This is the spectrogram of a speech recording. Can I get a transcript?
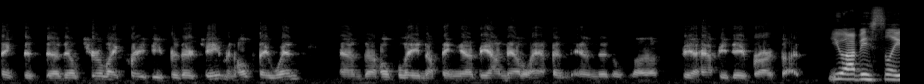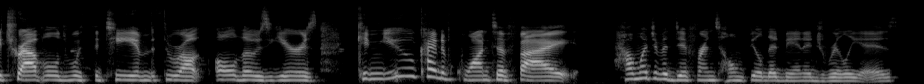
think that uh, they'll cheer like crazy for their team and hope they win. And uh, hopefully, nothing uh, beyond that will happen, and it'll uh, be a happy day for our side. You obviously traveled with the team throughout all those years. Can you kind of quantify how much of a difference home field advantage really is?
